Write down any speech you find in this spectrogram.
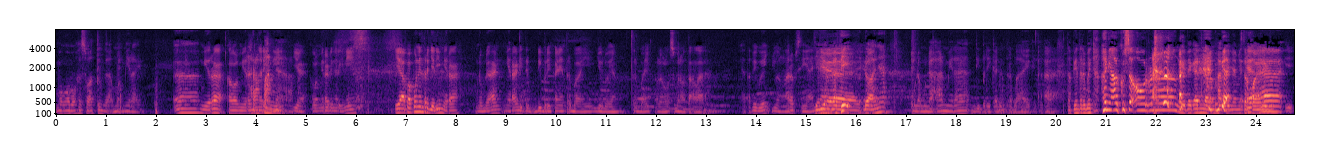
mau ngomong sesuatu nggak Mbak Mira ini? eh Mira kalau Mira dengar ini ya, ya kalau Mira dengar ini ya apa pun yang terjadi Mira mudah-mudahan Mira di- diberikan yang terbaik jodoh yang terbaik oleh Allah Subhanahu Wa Taala ya tapi gue juga ngarep sih anjir Ya, berarti doanya mudah-mudahan Mira diberikan yang terbaik gitu kan. Tapi yang terbaik hanya aku seorang gitu kan dalam hatinya Mr. Eh, i-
